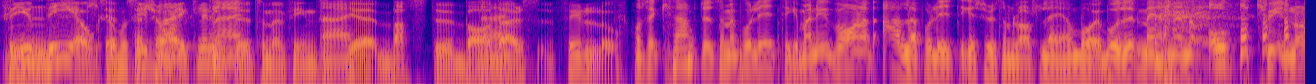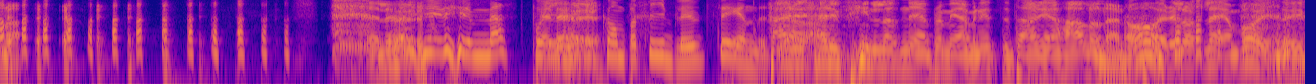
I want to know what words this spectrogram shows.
Det är ju finsk det också, hon ser ju person. verkligen Nej. inte ut som en finsk Nej. eh, bastubadarsfyllo. Hon ser knappt ut som en politiker. Man är ju van att alla politiker ser ut som Lars Leijonborg, både männen och kvinnorna. Eller hur? Det är det mest politikerkompatibla utseendet. Här är, här är Finlands nya premiärminister Tarja Halonen. Åh, är det Lars Leijonborg? Det är...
